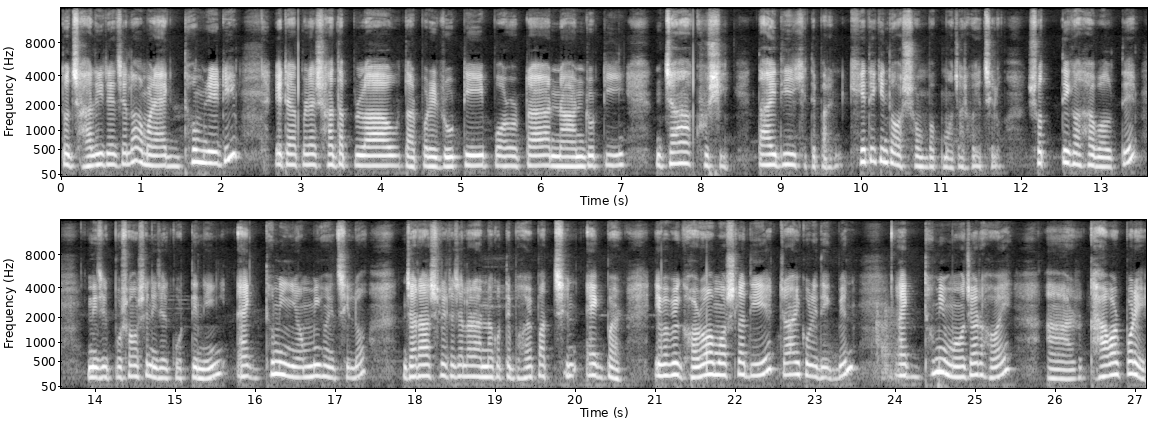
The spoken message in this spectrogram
তো ঝালি রেজালা আমার একদম রেডি। এটা আপনারা সাদা পোলাও তারপরে রুটি পরোটা নান রুটি যা খুশি। তাই দিয়েই খেতে পারেন। খেতে কিন্তু অসম্ভব মজার হয়েছিল। সত্যি কথা বলতে, নিজের প্রশংসা নিজের করতে নেই। একদমই ইয়াম্মি হয়েছিল। যারা আসলে এটা যারা রান্না করতে ভয় পাচ্ছেন, একবার এভাবে ঘরোয়া মশলা দিয়ে ট্রাই করে দেখবেন। একদমই মজার হয়। আর খাওয়ার পরে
